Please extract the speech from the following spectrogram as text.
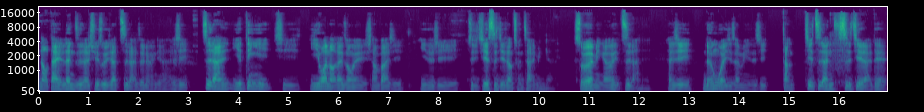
脑袋认知来叙述一下“自然”这两个字，就是“自然”一个定义是，以我脑袋中的想法是，伊就是自己这世界上存在的敏感，所有的敏感都是自然的。但是人为是什么？就是当这自然世界来的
